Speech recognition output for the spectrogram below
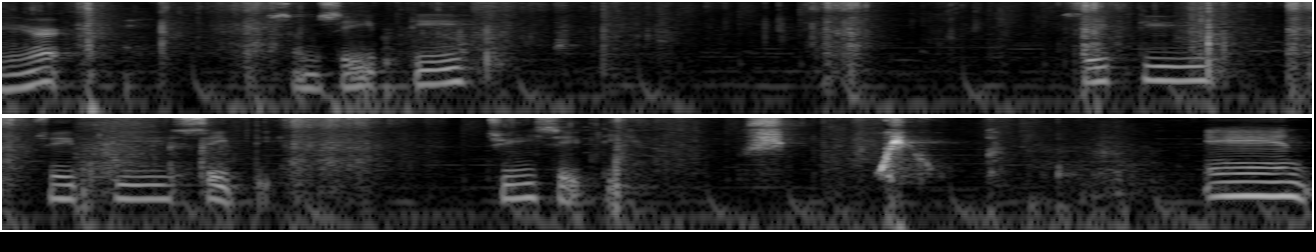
Here some safety. Safety safety safety. Three safety. And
